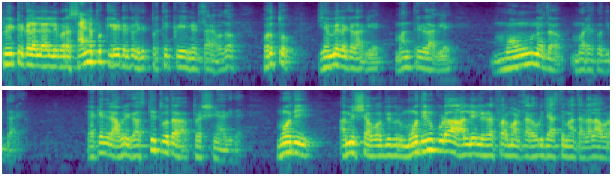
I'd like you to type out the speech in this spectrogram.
ಟ್ವೀಟ್ಗಳಲ್ಲಿ ಅಲ್ಲಿ ಬರೋ ಸಣ್ಣ ಪುಟ್ಟ ಲೀಡರ್ಗಳು ಇದಕ್ಕೆ ಪ್ರತಿಕ್ರಿಯೆ ನೀಡ್ತಾರೆ ಹೌದು. ಹೊರತು ಎಂ ಎಲ್ ಎಗಳಾಗಲಿ ಮಂತ್ರಿಗಳಾಗಲಿ ಮೌನದ ಮೊರೆ ಹೋಗಿದ್ದಾರೆ. ಯಾಕೆಂದರೆ ಅವರಿಗೆ ಅಸ್ತಿತ್ವದ ಪ್ರಶ್ನೆ ಆಗಿದೆ. ಮೋದಿ, ಅಮಿತ್ ಶಾ ಒಬ್ಬಿಬ್ಬರು ಮೋದಿನೂ ಕೂಡ ಅಲ್ಲಿ ಇಲ್ಲಿ ರೆಫರ್ ಮಾಡ್ತಾರೆ. ಅವರು ಜಾಸ್ತಿ ಮಾತಾಡಲ್ಲ, ಅವರ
